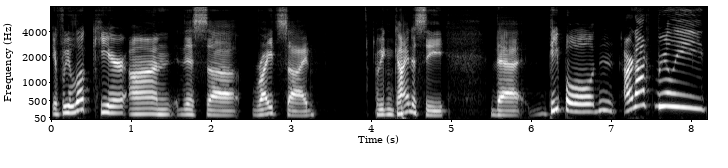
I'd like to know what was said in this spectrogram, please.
if we look here on this uh, right side we can kind of see that people are not really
